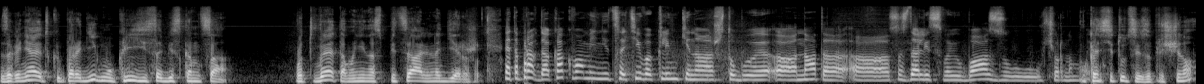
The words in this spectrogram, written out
загоняют парадигму кризиса без конца. Вот в этом они нас специально держат. Это правда. А как вам инициатива Климкина, чтобы э, НАТО э, создали свою базу в Черном море? Конституции запрещено,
